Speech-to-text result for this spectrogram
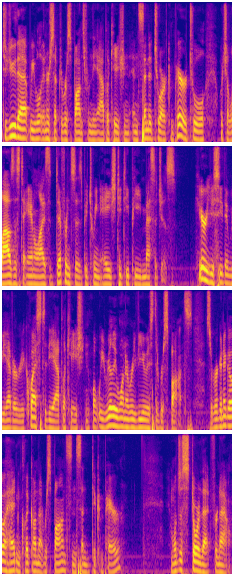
To do that, we will intercept a response from the application and send it to our comparer tool, which allows us to analyze the differences between HTTP messages. Here you see that we have a request to the application. What we really want to review is the response. So we're going to go ahead and click on that response and send it to compare. And we'll just store that for now.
